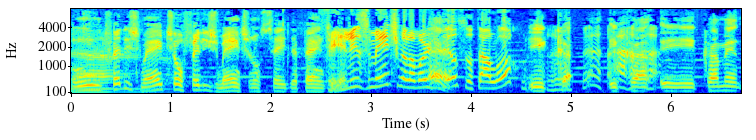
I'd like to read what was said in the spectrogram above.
Infelizmente ou felizmente, não sei, depende. Felizmente, pelo amor de É. Deus, você tá louco? E, ca, e, ca, e, Kamen,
